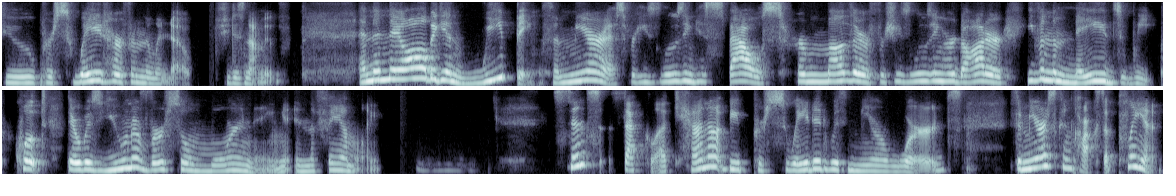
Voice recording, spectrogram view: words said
to persuade her from the window. She does not move. And then they all begin weeping. Thamyris, for he's losing his spouse, her mother, for she's losing her daughter. Even the maids weep. Quote, there was universal mourning in the family. Since Thecla cannot be persuaded with mere words, Thamyris concocts a plan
